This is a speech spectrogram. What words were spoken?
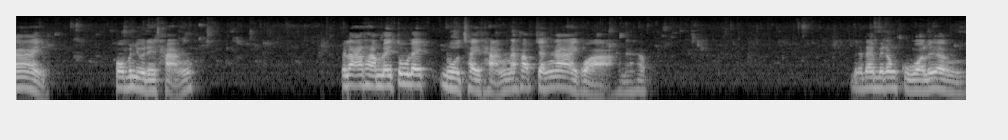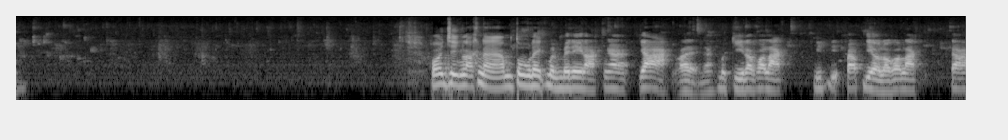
ง่าย เพราะมันอยู่ในถัง เวลาทำอะไรตู้เล็กดูดใส่ถังนะครับ จะง่ายกว่านะครับจะได้ไม่ต้องกลัวเรื่องเพราะจริงรักน้ำตู้เล็กมันไม่ได้รักง่ายยากอะไรนะ เมื่อกี้เราก็รักนิดแป๊บเดียวเราก็รักได้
